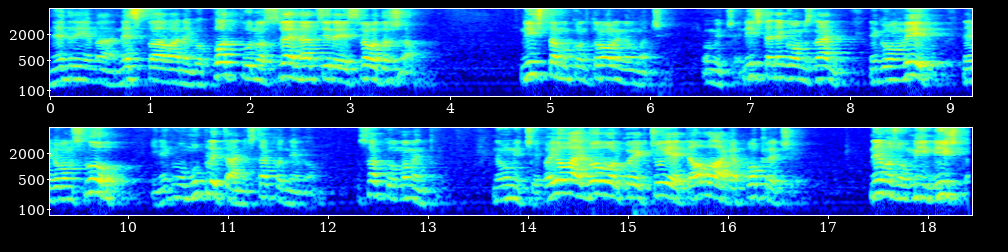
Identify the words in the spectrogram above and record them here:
Ne drijema, ne spava, nego potpuno sve nacire i sve održava. Ništa mu kontroli ne umači. umiče. Ništa njegovom znanju, njegovom vidu, njegovom sluhu i njegovom uplitanju svakodnevnom, u svakom momentu ne umiče. Pa i ovaj govor kojeg čujete, Allah ga pokreće. Ne možemo mi ništa,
